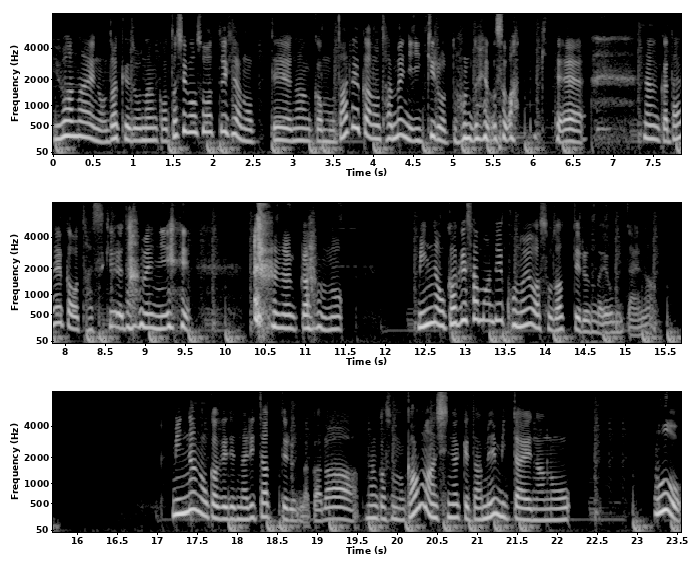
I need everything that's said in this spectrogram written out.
言わないの。だけどなんか私が教わってきたのってなんかもう誰かのために生きろって本当に教わってきてなんか誰かを助けるために なんかあのみんなおかげさまでこの世は育ってるんだよみたいな。みんなのおかげで成り立ってるんだからなんかその我慢しなきゃダメみたいなのを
